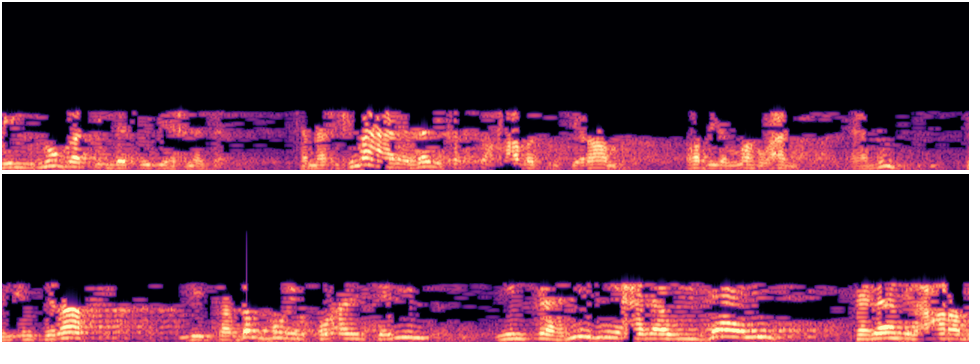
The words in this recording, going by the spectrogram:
باللغة التي بها نزل. كما اجمع على ذلك الصحابة الكرام رضي الله عنهم. لابد في الانطلاق لتدبر القرآن الكريم من فهمه على وزان كلام العرب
